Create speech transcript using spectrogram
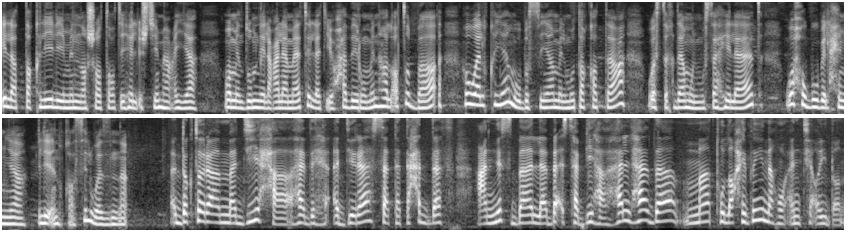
إلى التقليل من نشاطاته الاجتماعية. ومن ضمن العلامات التي يحذر منها الأطباء هو القيام بالصيام المتقطع واستخدام المسهلات وحبوب الحمية لإنقاص الوزن. دكتورة مديحة هذه الدراسة تتحدث عن نسبة لا بأس بها. هل هذا ما تلاحظينه أنت أيضاً؟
